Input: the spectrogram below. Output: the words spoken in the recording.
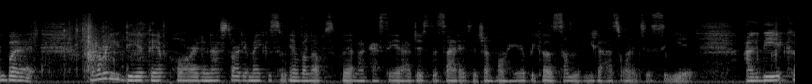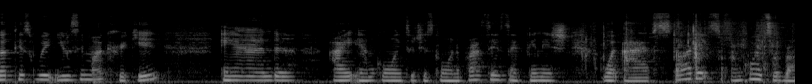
But I already did that part, and I started making some envelopes. But like I said, I just decided to jump on here because some of you guys wanted to see it. I did cut this with using my Cricut and I am going to just go in the process and finish what I've started. So I'm going to roll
